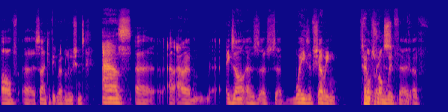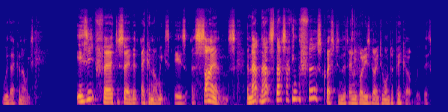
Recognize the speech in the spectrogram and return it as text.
of uh, scientific revolutions as uh, um, exa- as, as uh, ways of showing what's wrong with uh, of, with economics, is it fair to say that economics is a science? And that, that's, that's, I think, the first question that anybody's going to want to pick up with this.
